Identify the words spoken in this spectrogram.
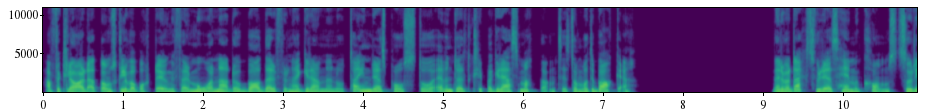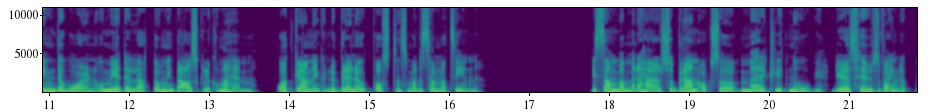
Han förklarade att de skulle vara borta i ungefär en månad och bad därför den här grannen att ta in deras post och eventuellt klippa gräsmattan tills de var tillbaka. När det var dags för deras hemkomst så ringde Warren och meddelade att de inte alls skulle komma hem och att grannen kunde bränna upp posten som hade samlats in. I samband med det här så brann också, märkligt nog, deras husvagn upp.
